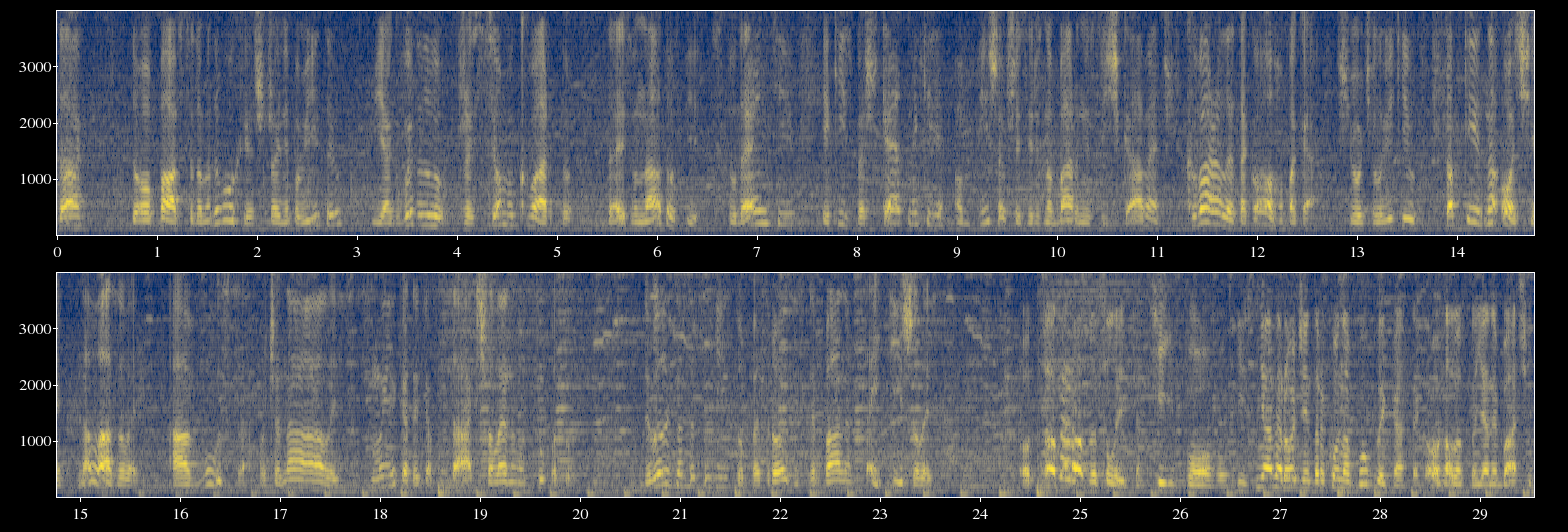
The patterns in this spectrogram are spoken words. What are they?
так доопався до медовухи, що й не помітив, як видали вже сьому кварту. Десь у натовпі студентів, якісь бешкетники, обвішавшись різнобарвними стрічками, шкварили такого гопака, що у чоловіків шапки на очі налазили, а вуса починались смикатися в так шаленого тупоту. Дивились на це все дійство Петро зі Степаном та й тішились. Ото народ веселиться, їй Богу. І з дня народження дракона Пуплика такого галасно я не бачив.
